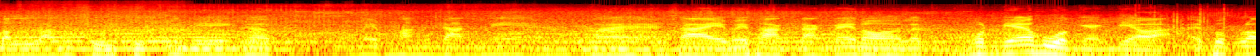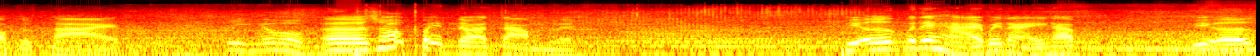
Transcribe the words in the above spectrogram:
บัลลังก์สู่สุดนั่นเองครับไม่พังดังแน่มาใช่ไม่พักดังแน่นอนแล้วคนเนี้ยห่วงอย่างเดียวอะไอ้พวกรอบสุดท้ายจริงครับผมเออชอบเป็นประจำเลยพี่เอิร์กไม่ได้หายไปไหนครับพี่เอิร์ก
